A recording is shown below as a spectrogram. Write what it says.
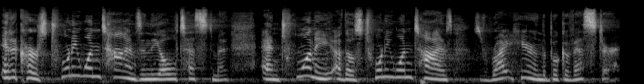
It occurs 21 times in the Old Testament, and 20 of those 21 times is right here in the book of Esther.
